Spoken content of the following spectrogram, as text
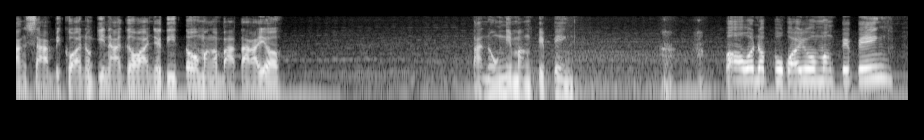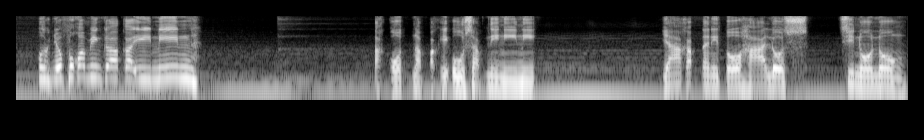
Ang sabi ko anong ginagawa niyo dito mga bata kayo? Tanong ni Mang Piping. Maawa na po kayo, Mang Piping. Huwag niyo po kaming kakainin. Takot na pakiusap ni Nini. Yakap na nito halos sinunong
